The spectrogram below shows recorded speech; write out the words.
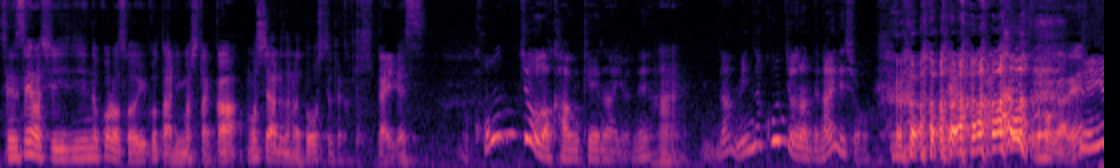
先生は新人の頃そういうことありましたか？もしあるならどうしてたか聞きたいです根性は関係ないよね。はい。なみんな根性なんてないでしょ。いやある人の方がみんなね、根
